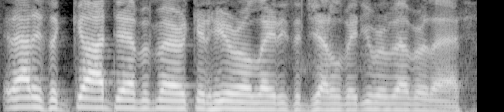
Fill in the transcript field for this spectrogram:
That is a goddamn American hero, ladies and gentlemen. You remember that.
